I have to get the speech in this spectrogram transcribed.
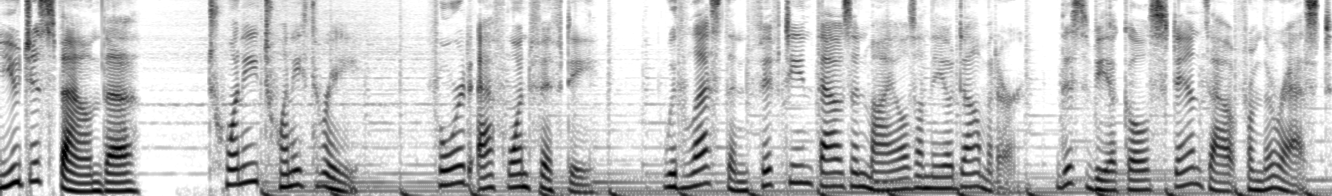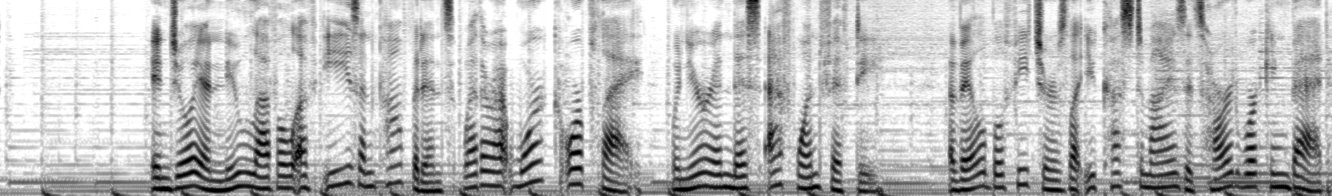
You just found the 2023 Ford F-150. With less than 15,000 miles on the odometer, this vehicle stands out from the rest. Enjoy a new level of ease and confidence whether at work or play when you're in this F-150. Available features let you customize its hard-working bed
